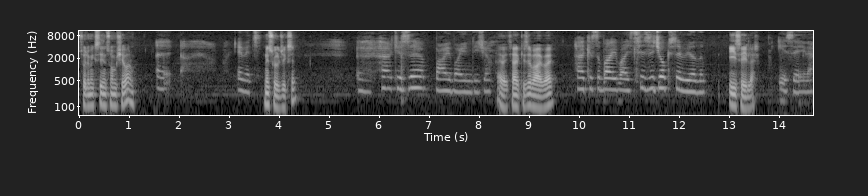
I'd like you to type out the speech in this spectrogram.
Söylemek istediğin son bir şey var mı? Evet. Ne söyleyeceksin? Herkese bay bay diyeceğim. Evet herkese bay bay. Herkese bay bay. Sizi çok seviyorum. İyi seyirler. İyi seyirler.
